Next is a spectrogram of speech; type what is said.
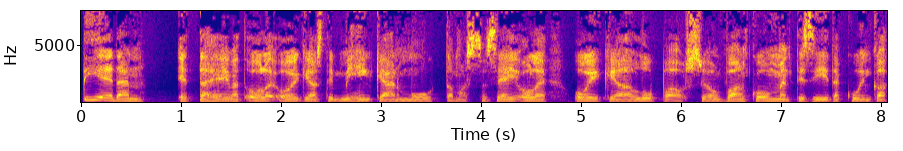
tiedän, että he eivät ole oikeasti mihinkään muuttamassa. Se ei ole oikea lupaus, se on vain kommentti siitä, kuinka,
